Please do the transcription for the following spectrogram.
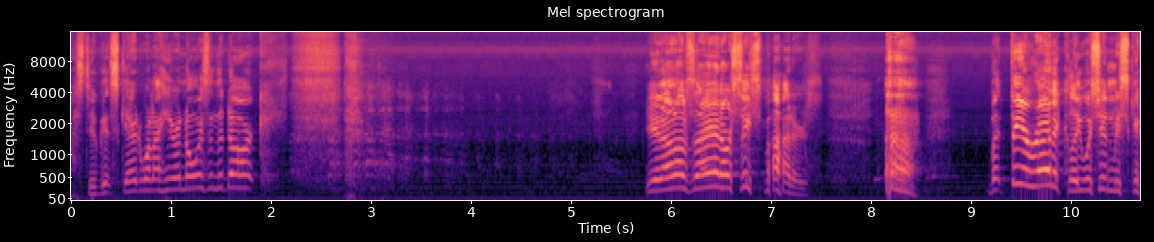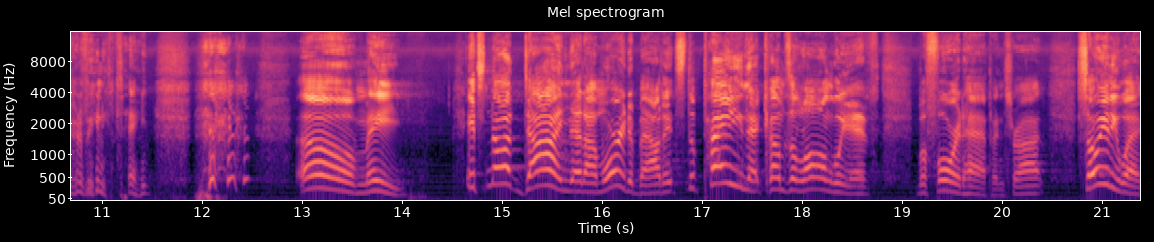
I still get scared when I hear a noise in the dark. You know what I'm saying? Or see spiders. but theoretically, we shouldn't be scared of anything. oh, me. It's not dying that I'm worried about, it's the pain that comes along with before it happens, right? So, anyway,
